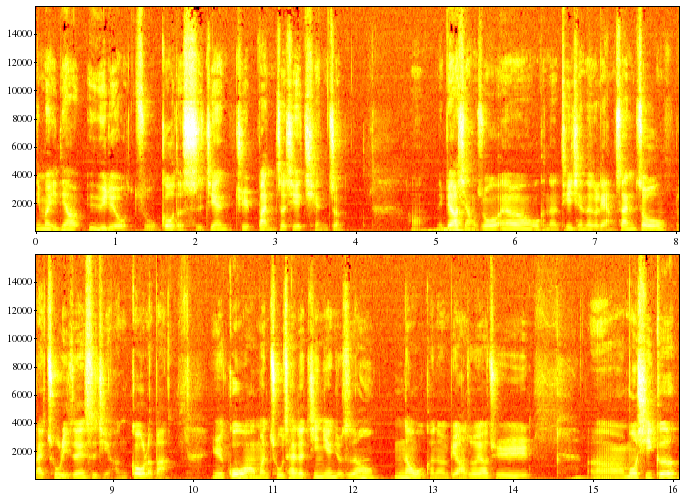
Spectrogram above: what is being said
你们一定要预留足够的时间去办这些签证，哦，你不要想说，呃，我可能提前那个两三周来处理这件事情很够了吧？因为过往我们出差的经验就是，哦，那我可能比方说要去，呃，墨西哥，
